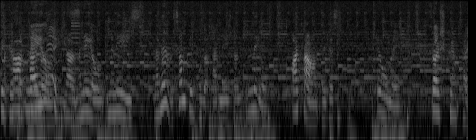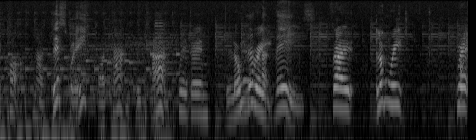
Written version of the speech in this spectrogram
because of her. No, my kneel, my knees. Some people that have had knees don't kneel. I can't. They just kill me. So she couldn't take part. No, This week, I can. we can. We're doing long Look reach. at these. So, long reach, grip,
